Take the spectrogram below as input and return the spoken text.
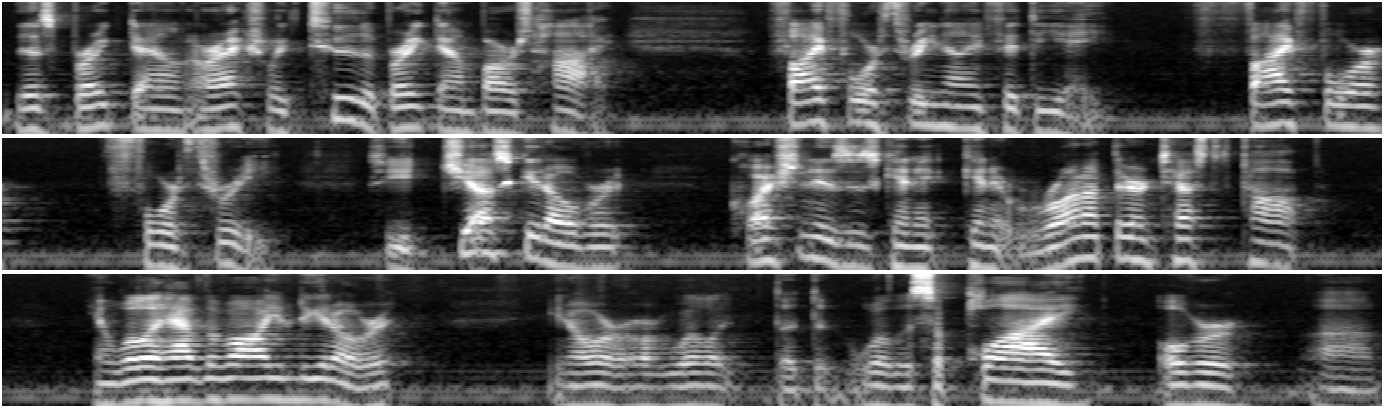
this breakdown, or actually to the breakdown bars high. 5439.58, 5443. So you just get over it. Question is, is can it can it run up there and test the top, and will it have the volume to get over it? You know, or, or will it the, the will the supply over um,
